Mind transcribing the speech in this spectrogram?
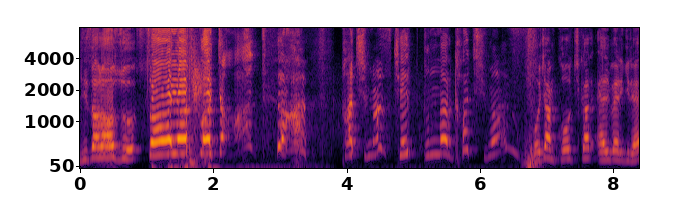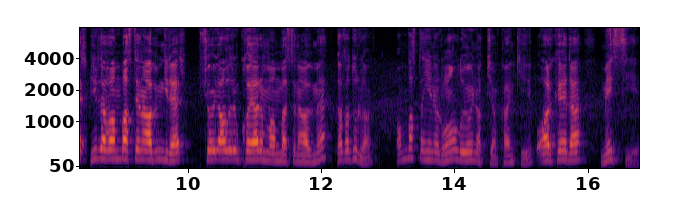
Lizarazu sağ ayakla at. Kaçmaz chat bunlar kaçmaz. Hocam kol çıkar Elber girer. Bir de Van Basten abim girer. Şöyle alırım koyarım Van Basten abime. Da dur lan. Van Basten yerine Ronaldo'yu oynatacağım kanki. O arkaya da Messi'yi.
